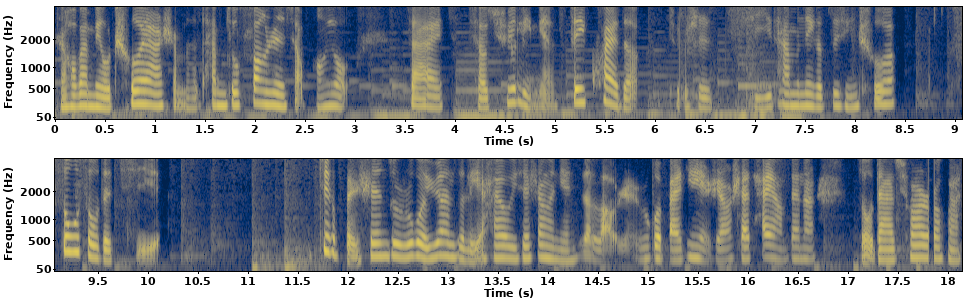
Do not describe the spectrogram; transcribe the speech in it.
然后外面有车呀什么的，他们就放任小朋友在小区里面飞快的。就是骑他们那个自行车，嗖嗖的骑。这个本身就，如果院子里还有一些上了年纪的老人，如果白天也是要晒太阳，在那儿走大圈儿的话，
